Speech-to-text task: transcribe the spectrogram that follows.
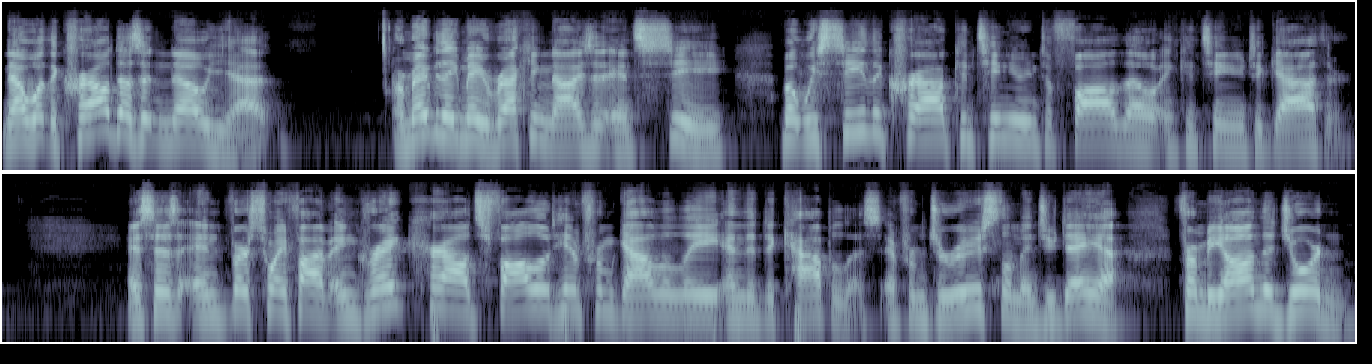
Now, what the crowd doesn't know yet, or maybe they may recognize it and see, but we see the crowd continuing to follow and continue to gather. It says in verse 25, and great crowds followed him from Galilee and the Decapolis, and from Jerusalem and Judea, from beyond the Jordan.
